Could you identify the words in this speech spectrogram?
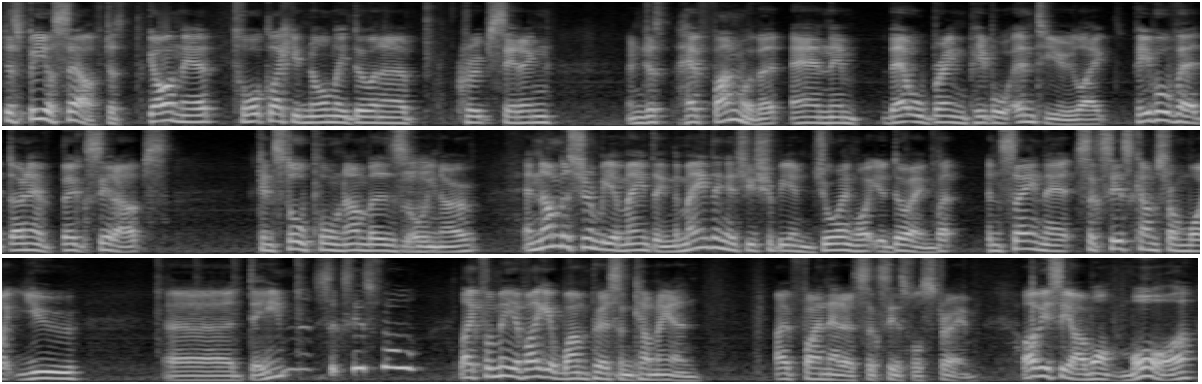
Just be yourself. Just go on there, talk like you normally do in a group setting, and just have fun with it. And then that will bring people into you. Like people that don't have big setups can still pull numbers, or you know, and numbers shouldn't be a main thing. The main thing is you should be enjoying what you're doing. But in saying that, success comes from what you uh, deem successful. Like for me, if I get one person coming in, I find that a successful stream. Obviously, I want more,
